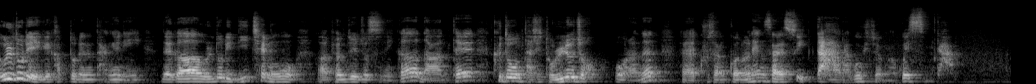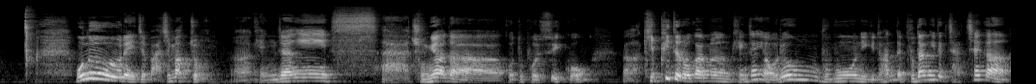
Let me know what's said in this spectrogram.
을돌이에게 갑돌이는 당연히 내가 을돌이 네 채무 아, 변제해줬으니까 나한테 그 돈 다시 돌려줘라는 구상권을 행사할 수 있다라고 규정하고 있습니다. 오늘의 이제 마지막 조문 아, 굉장히 아, 중요하다고도 볼 수 있고 아, 깊이 들어가면 굉장히 어려운 부분이기도 한데 부당이득 자체가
